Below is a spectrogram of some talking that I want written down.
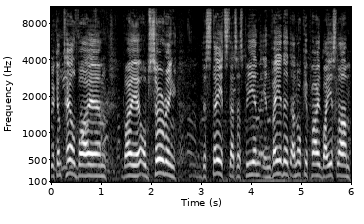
you can tell by um, by uh, observing the states that has been invaded and occupied by Islam,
